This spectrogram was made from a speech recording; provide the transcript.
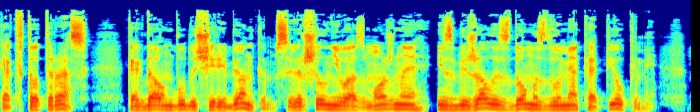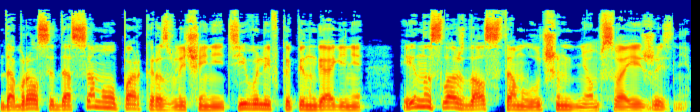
Как в тот раз, когда он, будучи ребенком, совершил невозможное и сбежал из дома с двумя копилками, добрался до самого парка развлечений Тиволи в Копенгагене и наслаждался там лучшим днем в своей жизни.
